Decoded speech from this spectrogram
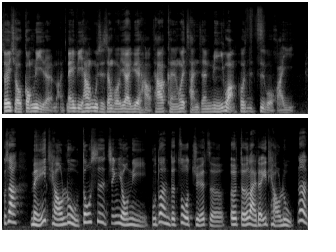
追求功利的人嘛，maybe 他们物质生活越来越好，他可能会产生迷惘或是自我怀疑。不是啊，每一条路都是经由你不断的做抉择而得来的一条路，那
